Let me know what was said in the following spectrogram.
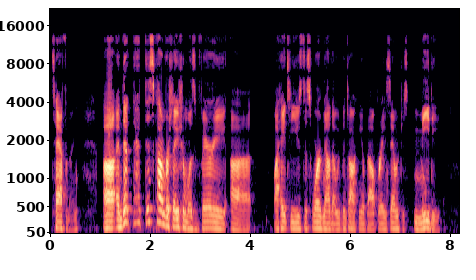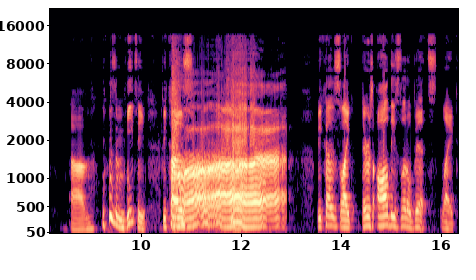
It's happening. Uh, and th- th- this conversation was very, uh, I hate to use this word now that we've been talking about brain sandwiches, meaty. Um, it was meaty because Uh, because like there's all these little bits like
